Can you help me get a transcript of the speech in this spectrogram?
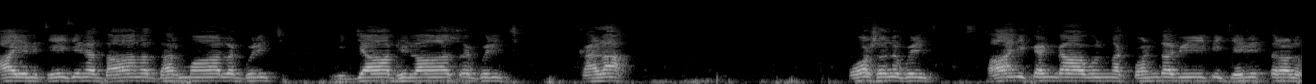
ఆయన చేసిన దాన ధర్మాల గురించి విద్యాభిలాష గురించి కళ పోషణ గురించి స్థానికంగా ఉన్న కొండవీటి చరిత్రలో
